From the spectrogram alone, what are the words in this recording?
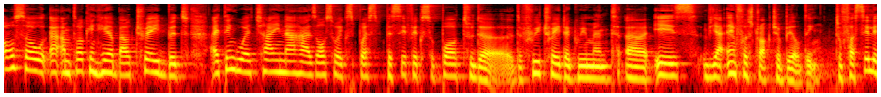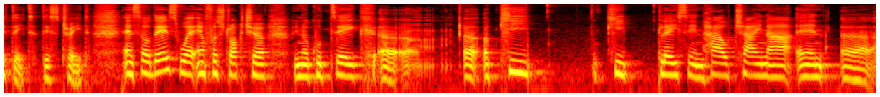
also, I'm talking here about trade, but I think where China has also expressed specific support to the, the free trade agreement uh, is via infrastructure building to facilitate this trade. And so there's where infrastructure, you know, could take uh, a, a key key place in how China and uh,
